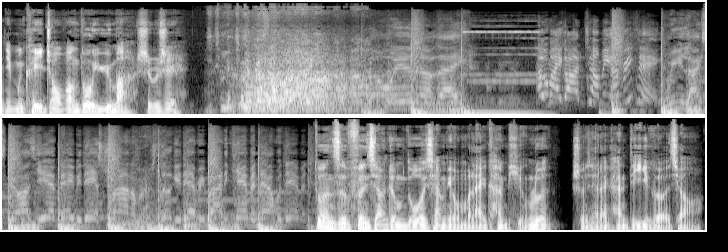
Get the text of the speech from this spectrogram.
你们可以找王多鱼嘛，是不是？段子分享这么多，下面我们来看评论。首先来看第一个，叫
